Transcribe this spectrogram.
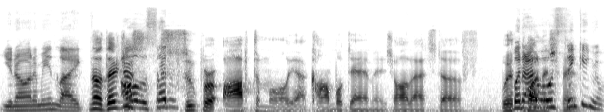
You know what I mean? Like No, they're all of a just sudden- super optimal. Yeah, combo damage, all that stuff. With but punishment. I was thinking,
